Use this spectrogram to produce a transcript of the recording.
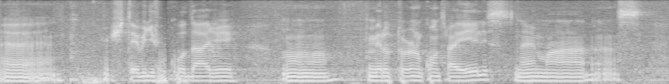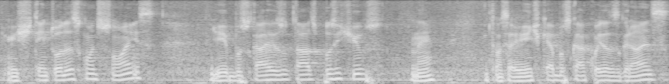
é, a gente teve dificuldade no primeiro turno contra eles, né? Mas a gente tem todas as condições de buscar resultados positivos, né? Então se a gente quer buscar coisas grandes,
